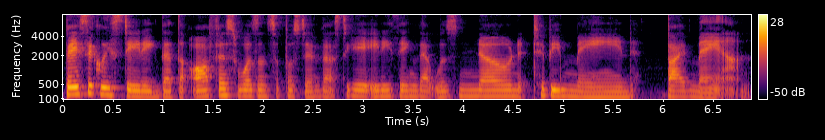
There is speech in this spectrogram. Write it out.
basically stating that the office wasn't supposed to investigate anything that was known to be made by man.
